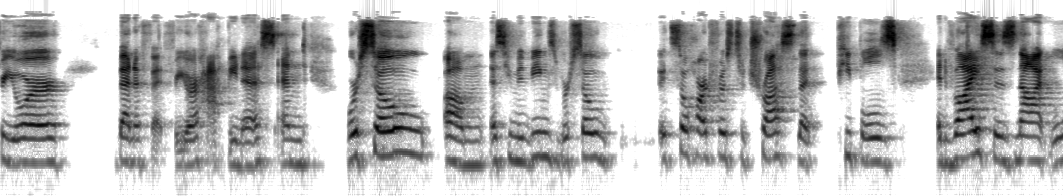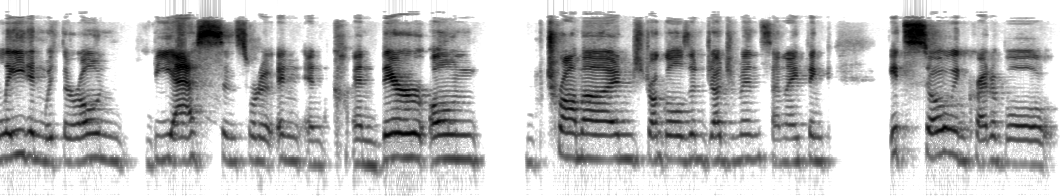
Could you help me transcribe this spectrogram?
for your benefit for your happiness. And we're so um as human beings we're so it's so hard for us to trust that people's advice is not laden with their own BS and sort of and and and their own trauma and struggles and judgments. And I think it's so incredible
